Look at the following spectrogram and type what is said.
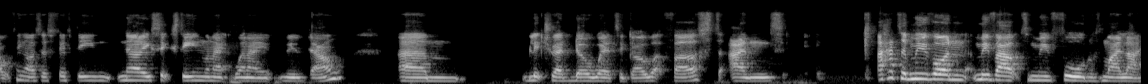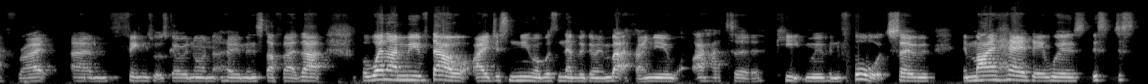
i think i was just 15 nearly 16 when i when i moved out. Um literally had nowhere to go at first and i had to move on move out to move forward with my life right um, things was going on at home and stuff like that. But when I moved out, I just knew I was never going back. I knew I had to keep moving forward. So in my head, it was this just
